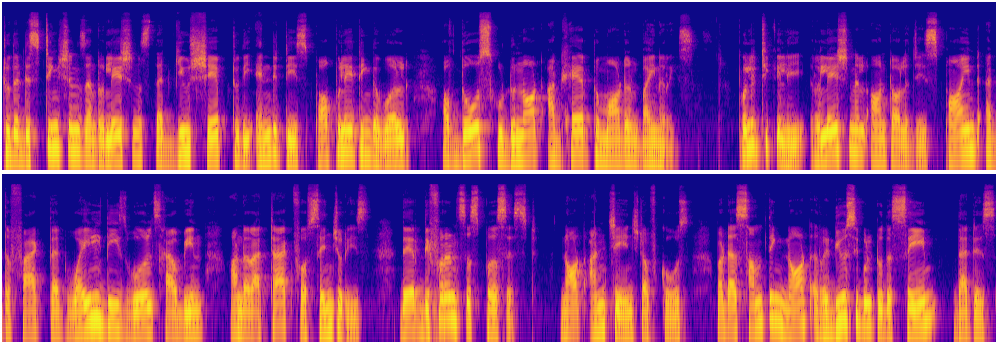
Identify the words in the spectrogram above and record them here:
to the distinctions and relations that give shape to the entities populating the world of those who do not adhere to modern binaries. Politically, relational ontologies point at the fact that while these worlds have been under attack for centuries, their differences persist, not unchanged, of course, but as something not reducible to the same, that is,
